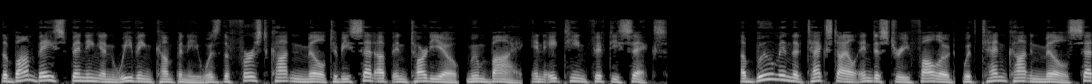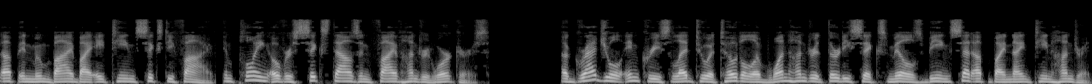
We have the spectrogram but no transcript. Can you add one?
The Bombay Spinning and Weaving Company was the first cotton mill to be set up in Tardeo, Mumbai, in 1856. A boom in the textile industry followed, with ten cotton mills set up in Mumbai by 1865, employing over 6,500 workers. A gradual increase led to a total of 136 mills being set up by 1900.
